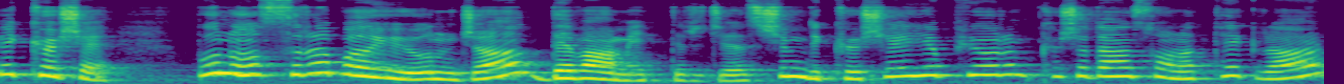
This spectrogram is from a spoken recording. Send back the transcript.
ve köşe. Bunu sıra boyunca devam ettireceğiz. Şimdi köşeye yapıyorum. Köşeden sonra tekrar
